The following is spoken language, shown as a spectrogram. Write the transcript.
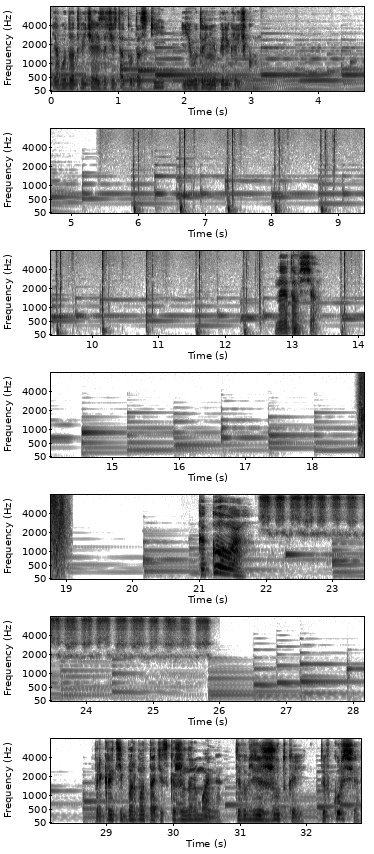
Я буду отвечать за чистоту доски и утреннюю перекличку. На этом все. Какого? Прекрати бормотать и скажи нормально. Ты выглядишь жуткой. Ты в курсе?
